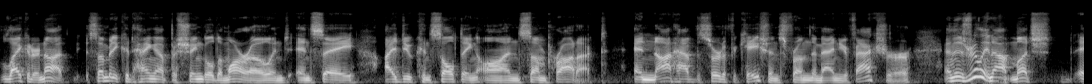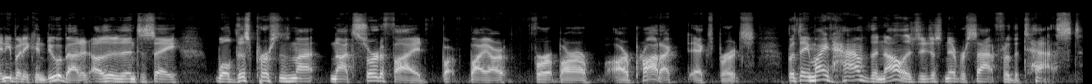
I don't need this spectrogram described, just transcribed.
like it or not, somebody could hang up a shingle tomorrow and, and say, I do consulting on some product. and not have the certifications from the manufacturer. And there's really not much anybody can do about it other than to say, well, this person's not not certified by our for by our, our product experts, but they might have the knowledge. They just never sat for the test.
